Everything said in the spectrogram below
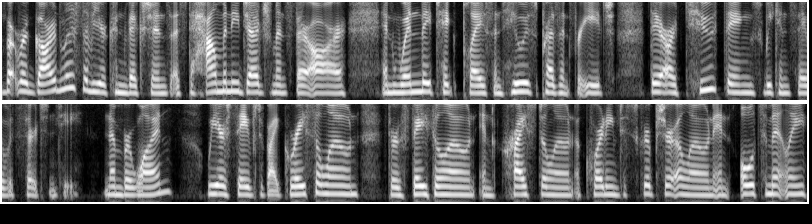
But regardless of your convictions as to how many judgments there are and when they take place and who is present for each, there are two things we can say with certainty. Number 1, we are saved by grace alone, through faith alone, in Christ alone, according to Scripture alone, and ultimately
